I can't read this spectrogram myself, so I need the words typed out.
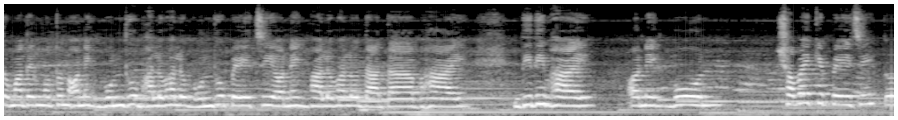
তোমাদের মতন অনেক বন্ধু, ভালো ভালো বন্ধু পেয়েছি। অনেক ভালো ভালো দাদা, ভাই, দিদি ভাই, অনেক বোন সবাইকে পেয়েছি, তো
